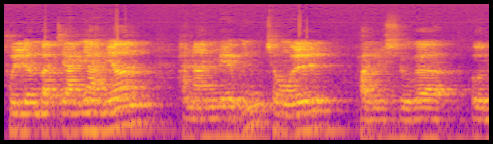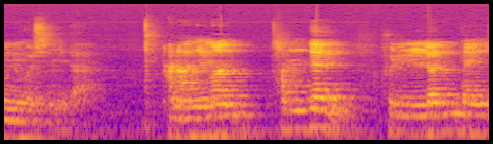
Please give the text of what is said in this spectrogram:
훈련받지 아니하면 하나님의 은총을 받을 수가 없는 것입니다. 하나님은 참된 훈련된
